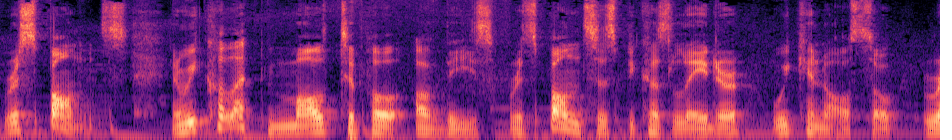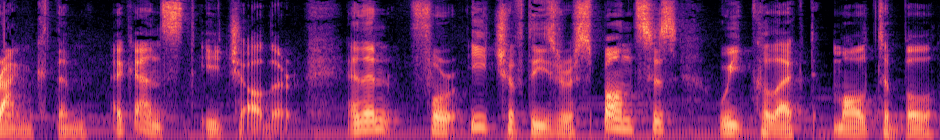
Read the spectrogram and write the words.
responds. And we collect multiple of these responses because later we can also rank them against each other. And then for each of these responses, we collect multiple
